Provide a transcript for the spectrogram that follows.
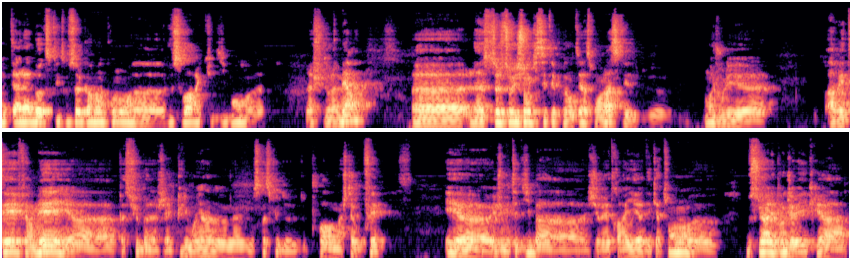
que tu es à la boxe, tu es tout seul comme un con le soir et que tu te dis bon, là je suis dans la merde. la seule solution qui s'était présentée à ce moment-là, c'était moi je voulais arrêter, fermer, et, euh, parce que bah, j'avais plus les moyens, de, ne serait-ce que de, pouvoir m'acheter à bouffer. Et, euh, je m'étais dit, bah, j'irai travailler à Decathlon. Euh, je me souviens à l'époque, j'avais écrit à,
